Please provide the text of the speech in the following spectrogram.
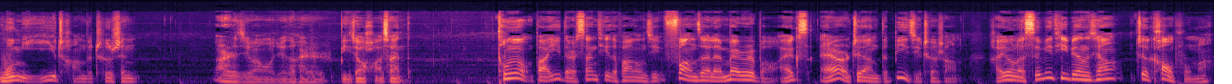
五米一长的车身，二十几万我觉得还是比较划算的。通用把 1.3T 的发动机放在了迈锐宝 XL 这样的 B 级车上，还用了 CVT 变速箱，这靠谱吗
